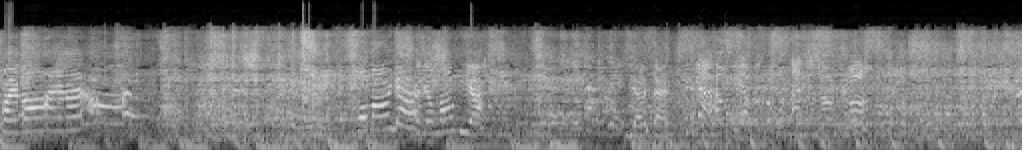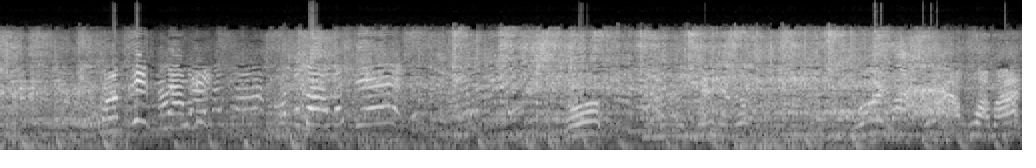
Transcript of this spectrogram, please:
ไปก่อนไปก่อนบ่เมาอย่าเดี๋ยวเมาเบียร์เบียร์ส่อย่าทำเบียร์มันก็อุดอัดเนาะมันผิดนะเว้ยมันมาบัดนี้โอ้ยเน้าผัวมัน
